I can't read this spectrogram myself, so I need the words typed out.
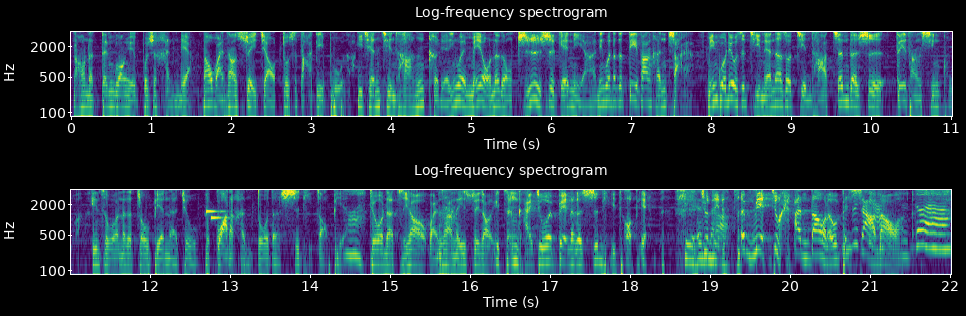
然后呢灯光也不是很亮，然后晚上睡觉。都是打地铺的。以前警察很可怜，因为没有那种值日室给你啊，因为那个地方很窄啊。民国六十几年那时候，警察真的是非常辛苦啊。因此，我那个周边呢就会挂了很多的尸体照片。结果呢，只要晚上呢一睡觉一睁开，就会被那个尸体照片，就你的正面就看到了，我被吓到啊。对啊。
